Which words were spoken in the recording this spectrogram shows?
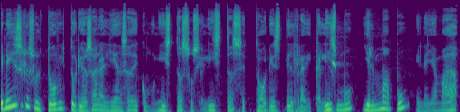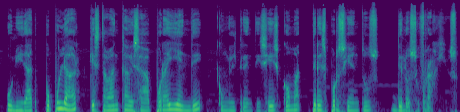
En ellas resultó victoriosa la alianza de comunistas, socialistas, sectores del radicalismo y el MAPU en la llamada Unidad Popular que estaba encabezada por Allende con el 36,3% de los sufragios.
